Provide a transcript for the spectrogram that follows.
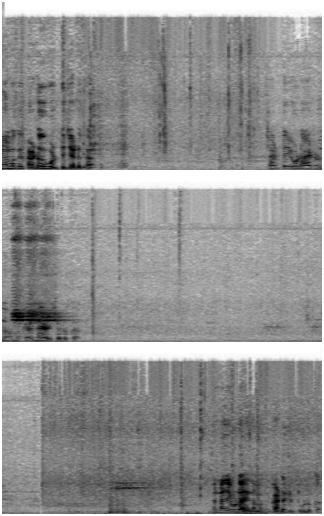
നമുക്ക് കടുക് പൊട്ടിച്ചെടുക്കാം. ചട്ടി ചൂടായിട്ടുണ്ട്. നമുക്ക് എണ്ണ ഒഴിച്ചെടുക്കാം. എണ്ണ ചൂടായി നമുക്ക് കടുക് ഇട്ട് കൊടുക്കാം.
